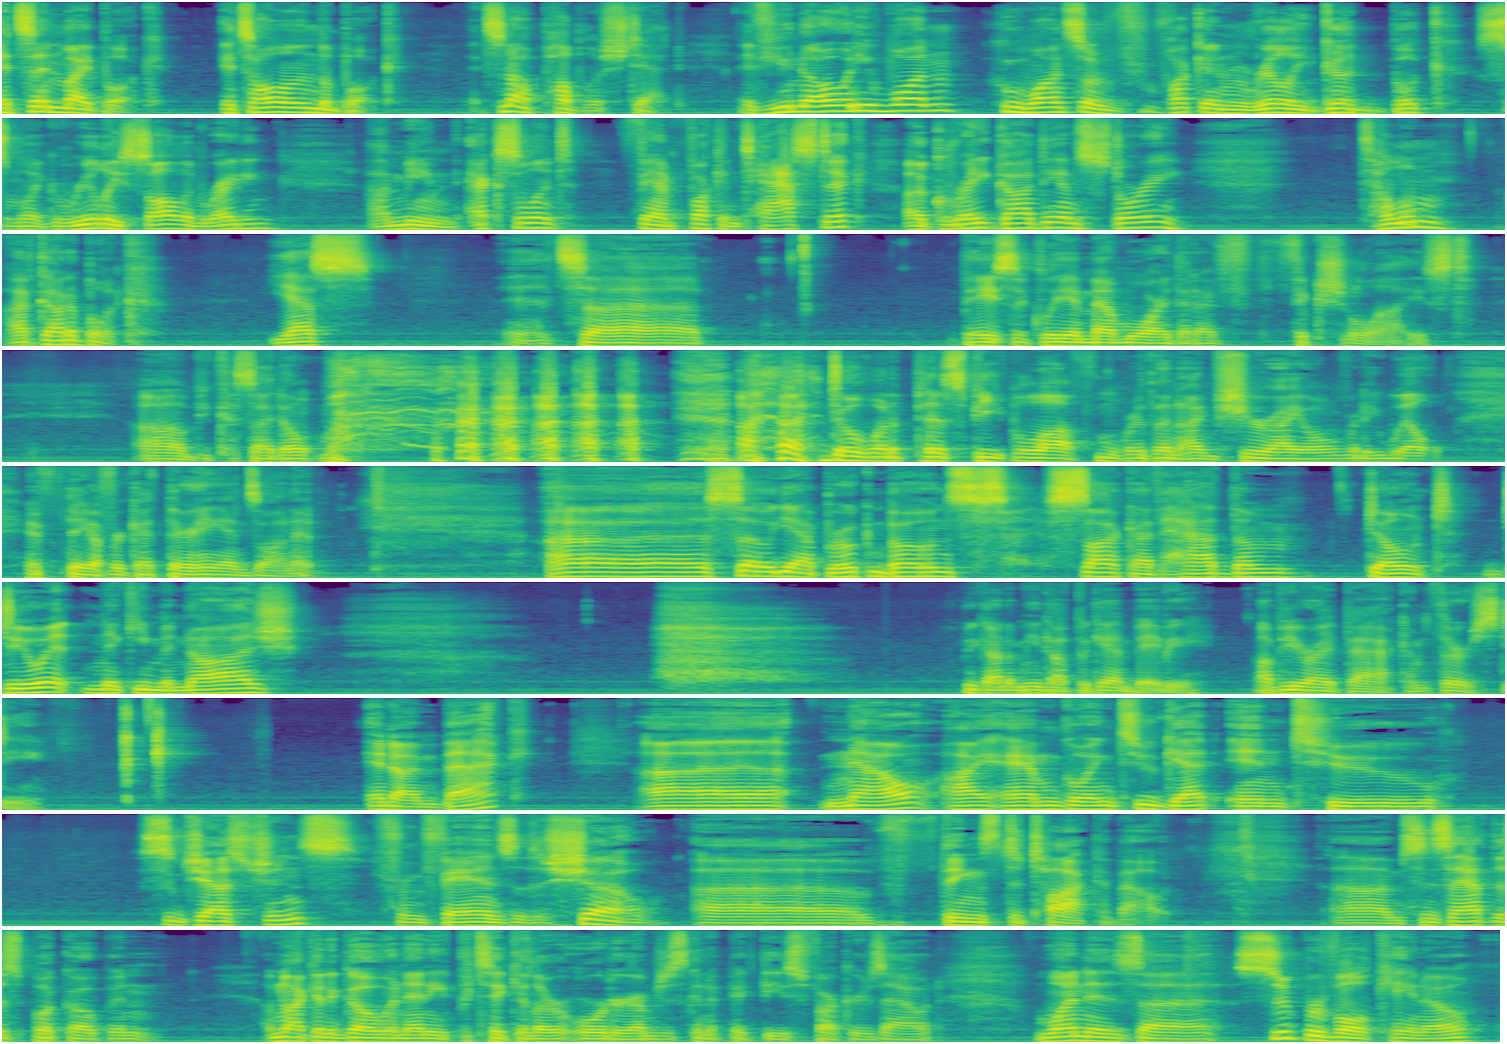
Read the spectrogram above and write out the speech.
It's in my book. It's all in the book. It's not published yet. If you know anyone who wants a fucking really good book, some like really solid writing, I mean, excellent, fan fucking tastic, a great goddamn story, tell them I've got a book. Yes, it's uh, basically a memoir that I've fictionalized uh, because I don't I don't want to piss people off more than I'm sure I already will if they ever get their hands on it. Uh, so yeah, broken bones suck. I've had them. Don't do it. Nicki Minaj. We got to meet up again, baby. I'll be right back. I'm thirsty. And I'm back. Uh, now I am going to get into suggestions from fans of the show, uh, things to talk about. Um, since I have this book open, I'm not going to go in any particular order. I'm just going to pick these fuckers out. One is uh, Super Volcano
